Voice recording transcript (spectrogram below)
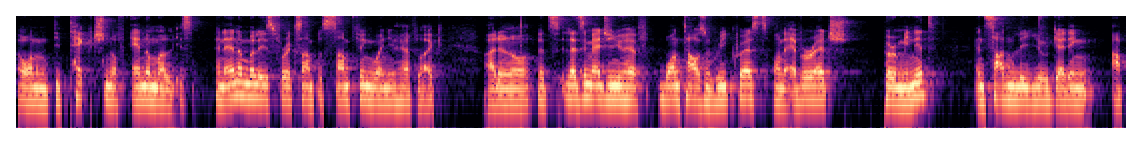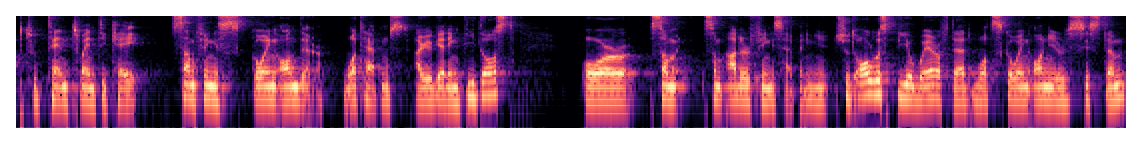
on detection of anomalies. An anomaly is, for example, something when you have like, I don't know, let's, let's imagine you have 1000 requests on average per minute, and suddenly you're getting up to 10, 20K. Something is going on there. What happens? Are you getting DDoSed? Or some, some other thing is happening. You should always be aware of that, what's going on in your system,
